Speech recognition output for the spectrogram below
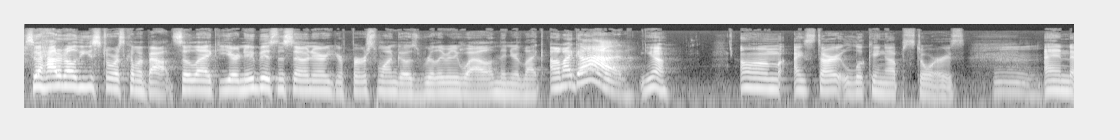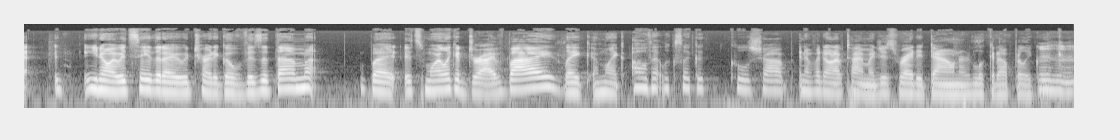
So how did all these stores come about? So like you're a new business owner, your first one goes really really well, and then you're like, oh my god, Yeah. Um, I start looking up stores. And you know, I would say that I would try to go visit them, but it's more like a drive by. Like I'm like, "Oh, that looks like a cool shop." And if I don't have time, I just write it down or look it up really quick mm-hmm.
